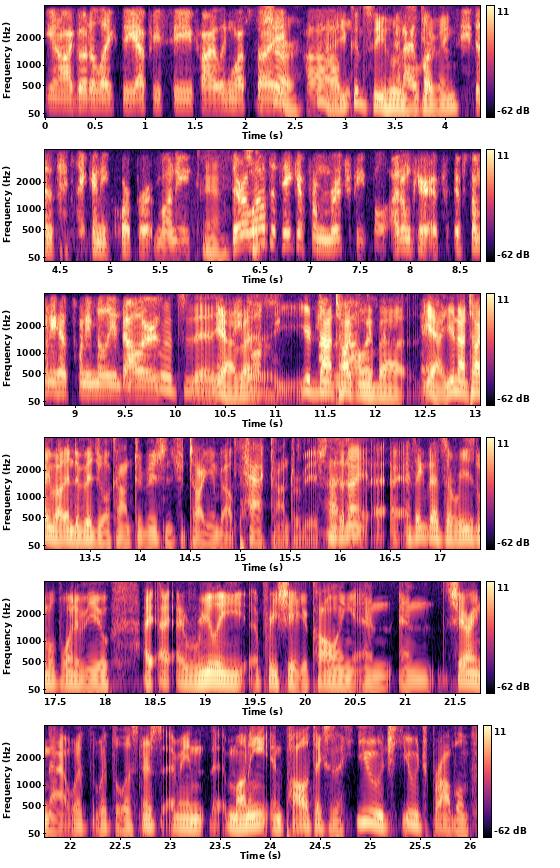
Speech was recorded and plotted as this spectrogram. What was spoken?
you know, I go to like the FEC filing website. Sure. Um, yeah, you can see who's giving. See, does they take any corporate money? Yeah. They're allowed so, to take it from rich people. I don't care if if somebody has twenty million dollars. Uh, yeah, but you're not talking about yeah, you're not talking about individual contributions. You're talking about PAC contributions, I, and I I think that's a reasonable point of view. I, I, I really appreciate your calling and and sharing that with with the listeners. I mean, money in politics is a huge huge problem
